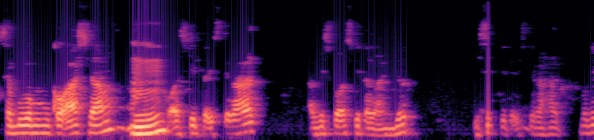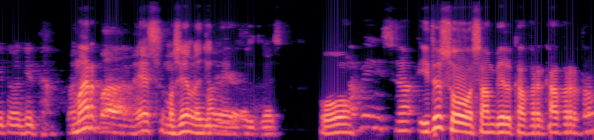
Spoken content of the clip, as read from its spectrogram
sebelum koas dang Hmm. koas kita istirahat habis koas kita lanjut isi kita istirahat begitu begitu Mar, Bales, maksudnya lanjut Bales. guys. Oh, tapi itu so sambil cover cover tuh.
